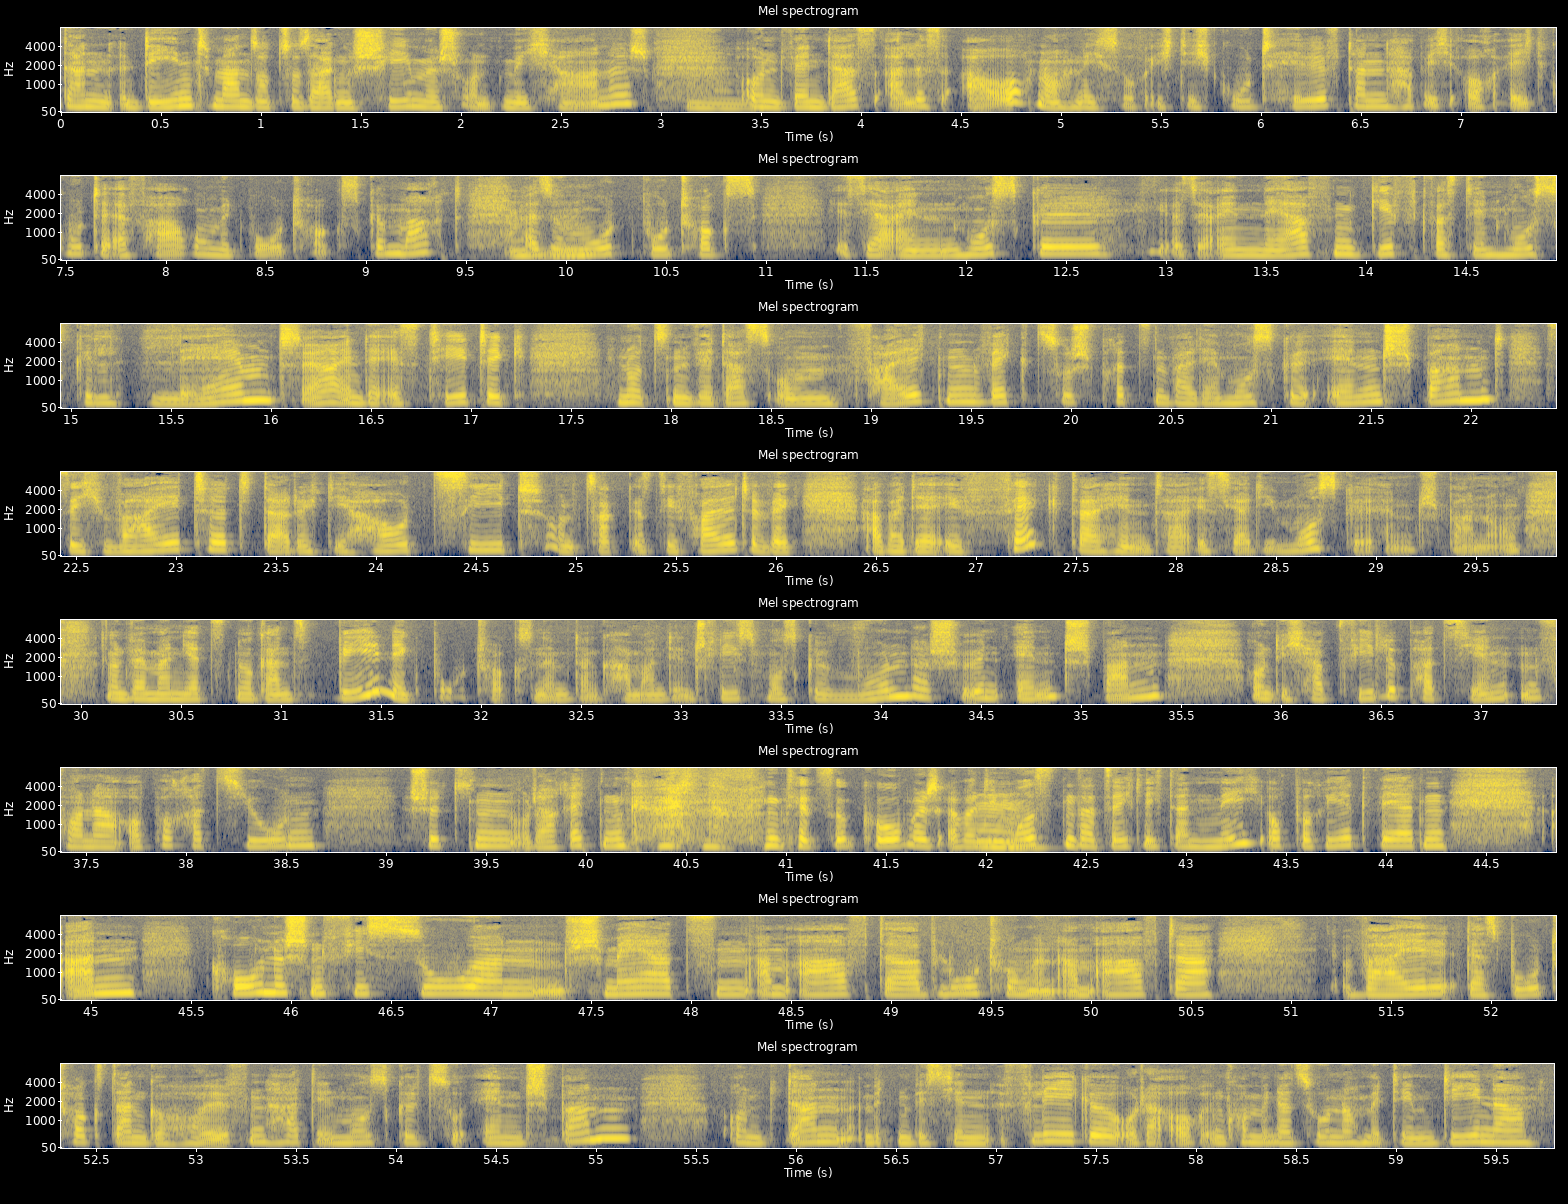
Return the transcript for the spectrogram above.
dann dehnt man sozusagen chemisch und mechanisch. Mhm. Und wenn das alles auch noch nicht so richtig gut hilft, dann habe ich auch echt gute Erfahrungen mit Botox gemacht. Mhm. Also Botox ist ja ein Muskel, also ein Nervengift, was den Muskel lähmt. Ja, in der Ästhetik nutzen wir das, um Falten wegzuspritzen, weil der Muskel entspannt, sich weitet, dadurch die Haut zieht und zack ist die Falte weg. Aber der Effekt dahinter ist ja die Muskelentspannung. Und wenn man jetzt nur ganz wenig Botox nimmt, dann kann man den Schließmuskel wunderschön entspannen. Und ich habe viele Patienten von einer Operation schützen oder retten können. Das klingt jetzt so komisch, aber die mhm. mussten tatsächlich dann nicht operiert werden an chronischen Fissuren, Schmerzen am After, Blutungen am After weil das Botox dann geholfen hat, den Muskel zu entspannen und dann mit ein bisschen Pflege oder auch in Kombination noch mit dem Dehner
